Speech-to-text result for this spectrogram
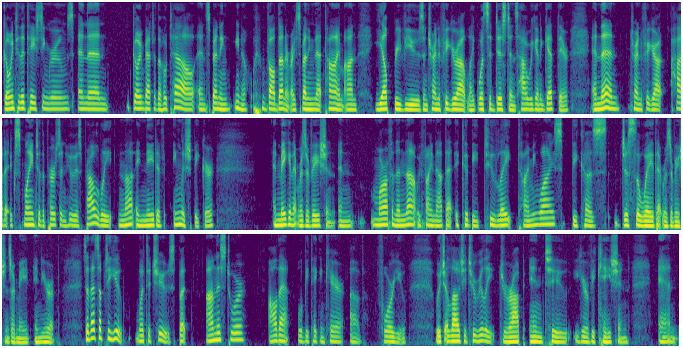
going to the tasting rooms, and then going back to the hotel and spending, you know, we've all done it, right? Spending that time on Yelp reviews and trying to figure out, like, what's the distance? How are we going to get there? And then trying to figure out how to explain to the person who is probably not a native English speaker and making that reservation. And more often than not, we find out that it could be too late timing wise because just the way that reservations are made in Europe. So that's up to you what to choose. But on this tour, all that will be taken care of for you, which allows you to really drop into your vacation and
